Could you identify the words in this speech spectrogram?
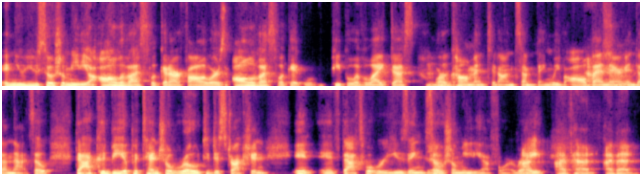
and you use social media. All of us look at our followers, all of us look at people have liked us or Mhm. commented on something. We've all been there and done that. So that could be a potential road to destruction in, if that's what we're using Yeah. social media for, I- right? I've had I've had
